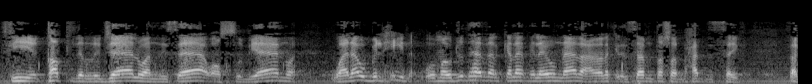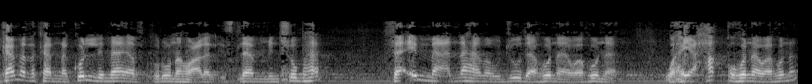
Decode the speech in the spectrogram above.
في قتل الرجال والنساء والصبيان ولو بالحيلة وموجود هذا الكلام إلى يومنا هذا ولكن الإسلام انتشر بحد السيف. فكما ذكرنا كل ما يذكرونه على الإسلام من شبهة فإما أنها موجودة هنا وهنا وهي حق هنا وهنا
